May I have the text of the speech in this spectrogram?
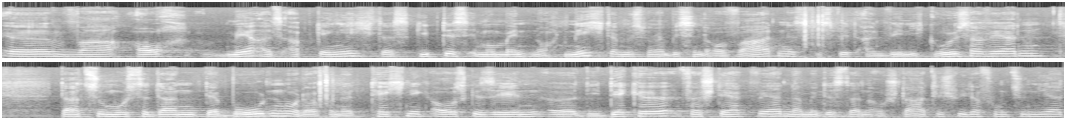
äh, war auch mehr als abgängig. Das gibt es im Moment noch nicht. Da müssen wir ein bisschen drauf warten. Es, wird ein wenig größer werden. Dazu musste dann der Boden oder von der Technik aus gesehen äh, die Decke verstärkt werden, damit es dann auch statisch wieder funktioniert.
